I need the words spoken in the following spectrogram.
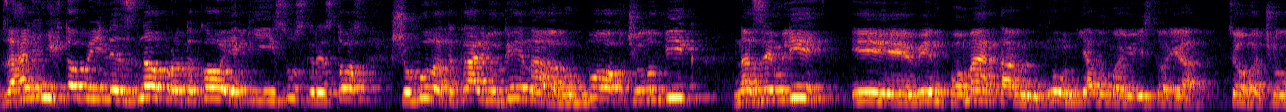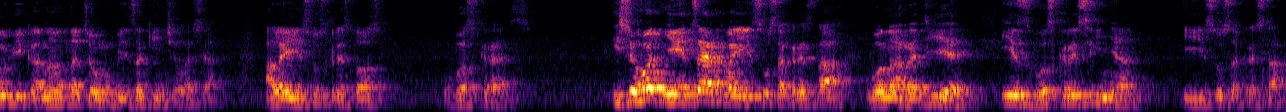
Взагалі ніхто би і не знав про такого, як Ісус Христос, що була така людина або Бог, чоловік на землі, і Він помер там. Ну, я думаю, історія цього чоловіка на, на цьому б і закінчилася. Але Ісус Христос воскрес. І сьогодні церква Ісуса Христа вона радіє із Воскресіння Ісуса Христа.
